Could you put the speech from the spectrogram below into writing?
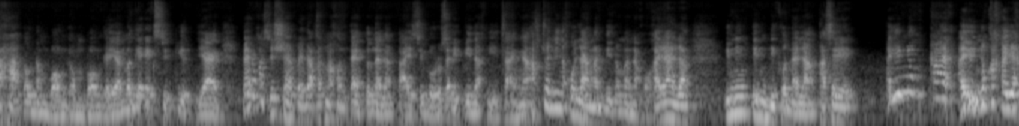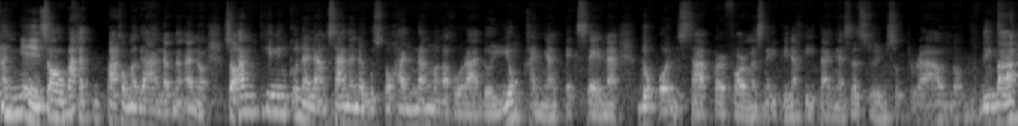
Ahataw ng bonggang-bongga yan. mag execute yan. Pero kasi syempre dapat makontento na lang tayo siguro sa ipinakita niya. Actually nakulangan din naman ako. Kaya lang, inintindi ko na lang kasi ayun yung ayun yung kakayahan niya eh. So bakit pa ako maghahanap ng ano? So ang hiling ko na lang sana nagustuhan ng mga hurado yung kanyang eksena doon sa performance na ipinakita niya sa swimsuit round. No? 'Di ba?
